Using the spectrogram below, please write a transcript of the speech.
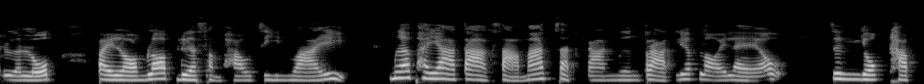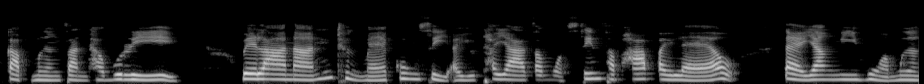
เรือรบไปล้อมรอบเรือสำเภาจีนไว้ เมื่อพญาตากสามารถจัดการเมืองตราดเรียบร้อยแล้ว จึงยกทัพกลับเมืองจันทบุรี เวลานั้นถึงแม้กรุงศรีอยุธยาจะหมดสิ้นสภาพไปแล้ว แต่ยังมีหัวเมือง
